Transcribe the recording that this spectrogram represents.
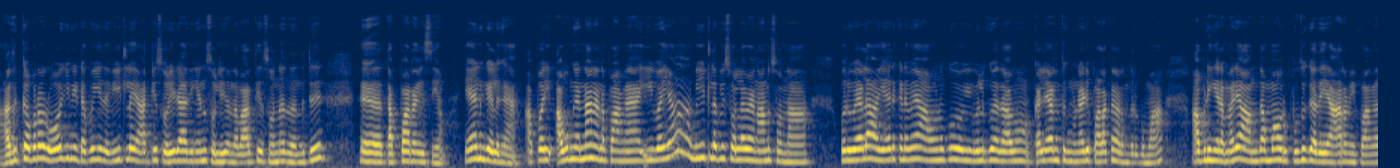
அதுக்கப்புறம் ரோஹிணிகிட்ட போய் இதை வீட்டில் யார்ட்டையும் சொல்லிடாதீங்கன்னு சொல்லி அந்த வார்த்தையை சொன்னது வந்துட்டு தப்பான விஷயம். ஏன்னு கேளுங்க. அப்போ அவங்க என்ன நினப்பாங்க? இவையா வீட்டில் போய் சொல்ல வேணான்னு சொன்னான் ஒரு வேளை ஏற்கனவே அவனுக்கும் இவளுக்கும் ஏதாவது கல்யாணத்துக்கு முன்னாடி பழக்கம் இருந்திருக்குமா? அப்படிங்கிற மாதிரி அந்த அம்மா ஒரு புது கதையை ஆரம்பிப்பாங்க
